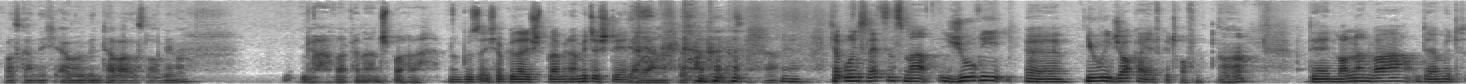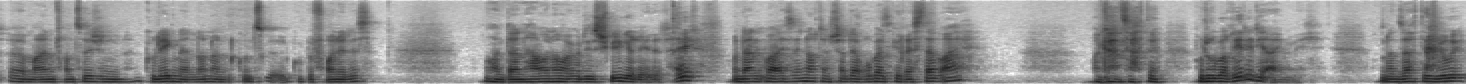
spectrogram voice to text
ich weiß gar nicht, Errol Winter war das, glaube ich, ne? Ja, war keine Ansprache. Ich habe gesagt, ich bleibe in der Mitte stehen. Ja, ja, das waren die jetzt. Ja. Ich habe übrigens letztens mal Juri, äh, Juri Djokaev getroffen, Aha. der in London war und der mit äh, meinen französischen Kollegen, der in London gut, gut befreundet ist. Und dann haben wir noch mal über dieses Spiel geredet. Echt? Und dann weiß ich noch, dann stand der Robert Pires dabei. Und dann sagte, worüber redet ihr eigentlich? Und dann sagte Juri,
